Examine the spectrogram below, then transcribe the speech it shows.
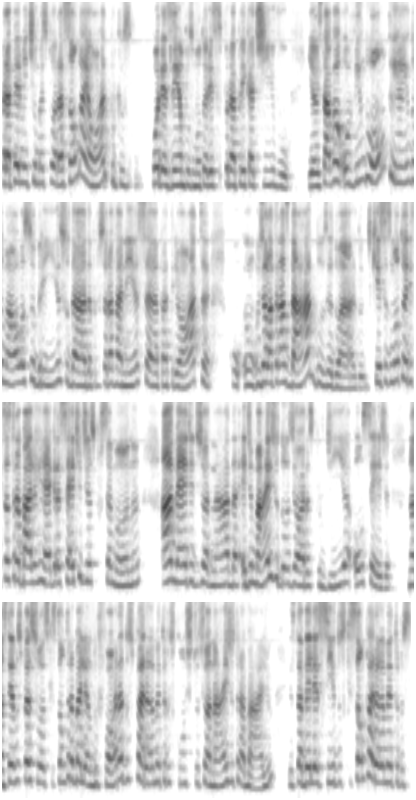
para permitir uma exploração maior, porque, por exemplo, os motoristas por aplicativo e eu estava ouvindo ontem ainda uma aula sobre isso da, da professora Vanessa Patriota, onde ela traz dados, Eduardo, de que esses motoristas trabalham em regra sete dias por semana, a média de jornada é de mais de 12 horas por dia, ou seja, nós temos pessoas que estão trabalhando fora dos parâmetros constitucionais de trabalho, estabelecidos que são parâmetros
